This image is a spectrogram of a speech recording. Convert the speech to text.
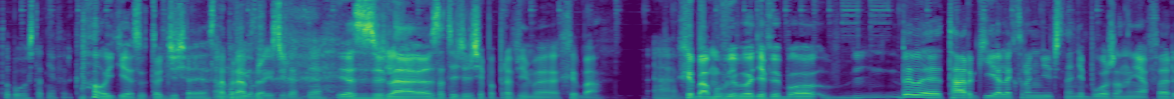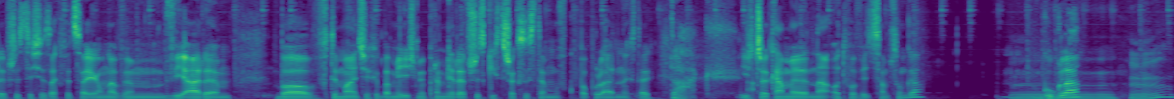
to była ostatnia aferka. O Jezu, to dzisiaj jest, A, Mówiłem, naprawdę. że jest źle. E, Jest źle, za tydzień się poprawimy, chyba. a, Chyba mówię, bo nie wiem, bo były targi elektroniczne, nie było żadnej afery, wszyscy się zachwycają nowym VR-em, bo w tym momencie chyba mieliśmy premierę wszystkich trzech systemów popularnych, tak? tak. I czekamy na odpowiedź Samsunga? Mm, Google'a? Mhm,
